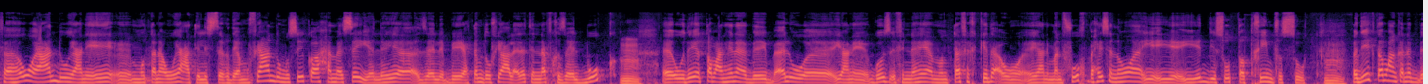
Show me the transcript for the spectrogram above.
فهو عنده يعني إيه متنوعة الاستخدام. وفي عنده موسيقى حماسية اللي هي زي اللي بيعتمدوا فيها على آلات النفخ زي البوق آه، وديت طبعا هنا بيبقى له يعني جزء في النهاية منتفخ كده أو يعني منفوخ بحيث إن هو يدي صوت تضخيم في الصوت. فدي طبعا كانت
